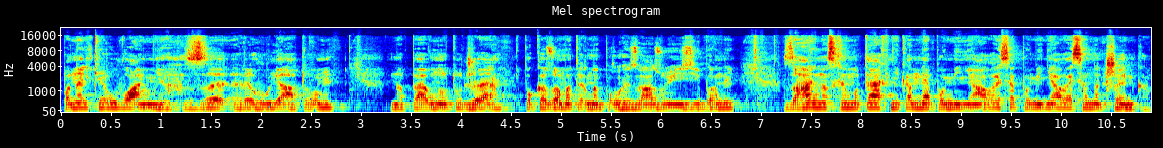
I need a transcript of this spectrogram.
Панель керування з регулятором. Напевно, тут же показометр напруги зразу і зібраний. Загальна схемотехніка не помінялася, помінялася начинка.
